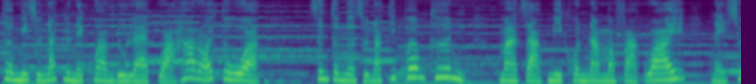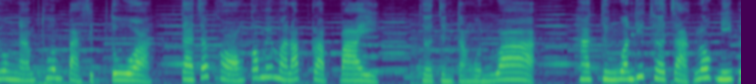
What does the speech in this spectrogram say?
เธอมีสุนัขอยู่ในความดูแลกว่า 500 ตัว ซึ่งจำนวนสุนัขที่เพิ่มขึ้น มาจากมีคนนำมาฝากไว้ในช่วงน้ำท่วม 80 ตัว แต่เจ้าของก็ไม่มารับกลับไป เธอจึงกังวลว่า หากถึงวันที่เธอจากโลกนี้ไป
